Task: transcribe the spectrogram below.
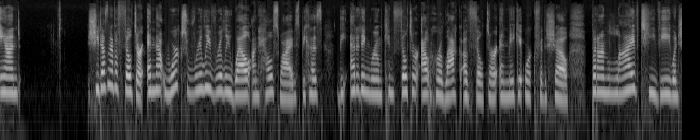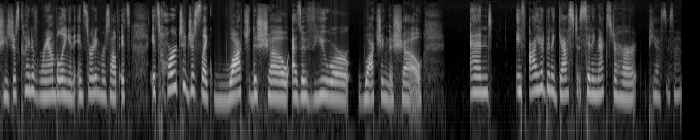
And she doesn't have a filter. And that works really, really well on Housewives because the editing room can filter out her lack of filter and make it work for the show. But on live TV when she's just kind of rambling and inserting herself, it's it's hard to just like watch the show as a viewer watching the show. And if I had been a guest sitting next to her, P.S. Is that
